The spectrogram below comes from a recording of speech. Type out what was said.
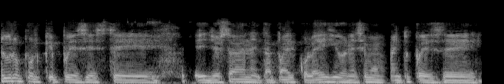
duro porque pues este eh, yo estaba en la etapa del colegio, en ese momento pues eh,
